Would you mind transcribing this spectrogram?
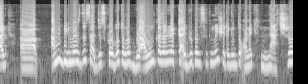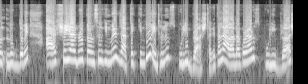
আর আহ, আমি বিগিনার্সদের সাজেস্ট করব, তোমরা ব্রাউন কালারের একটা আইব্রো পেন্সিল কিনবে, সেটা কিন্তু অনেক ন্যাচারাল লুক দেবে। আর সেই আইব্রো পেন্সিল কিনবে, যাতে কিন্তু এই ধরনের স্পুলি ব্রাশ থাকে। তাহলে আলাদা করে আর স্পুলি ব্রাশ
